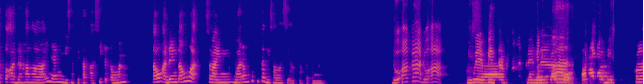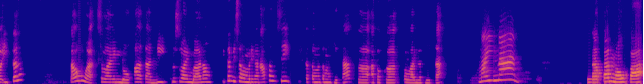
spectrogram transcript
atau ada hal-hal lain yang bisa kita kasih ke teman? Tahu ada yang tahu nggak selain barang tuh kita bisa ngasih apa ke teman? Doa, Kak, doa. Bisa Wih pinter banget Kalau Ethan tahu nggak selain doa tadi, terus selain barang, kita bisa memberikan apa sih ke teman-teman kita ke atau ke keluarga kita? mainan. Nathan mau, Kak.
